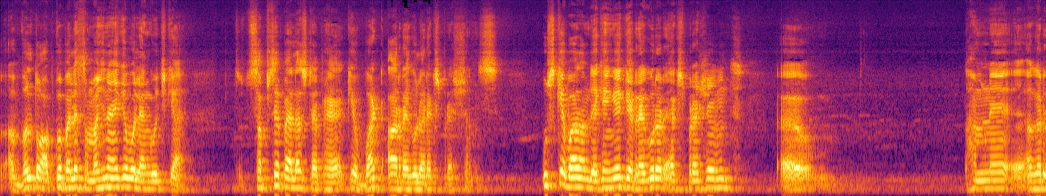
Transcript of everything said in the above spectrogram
तो अव्वल तो आपको पहले समझना है कि वो लैंग्वेज क्या है। तो सबसे पहला स्टेप है कि व्हाट आर रेगुलर एक्सप्रेशंस उसके बाद हम देखेंगे कि रेगुलर एक्सप्रेशंस हमने, अगर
